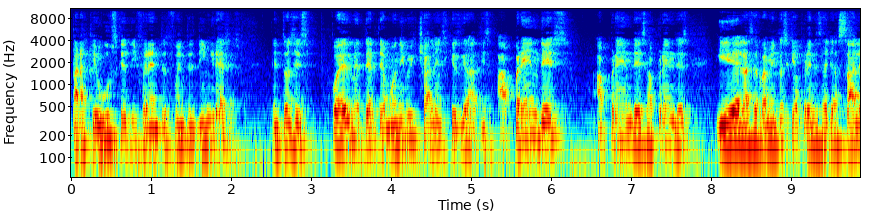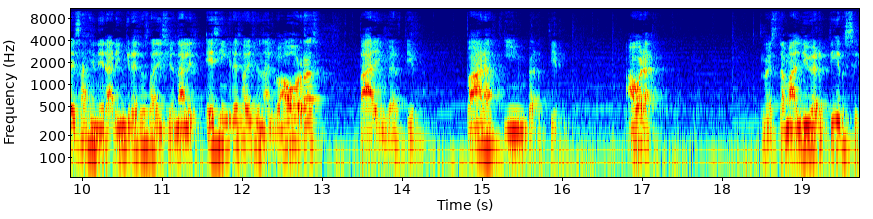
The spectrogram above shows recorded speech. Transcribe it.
para que busques diferentes fuentes de ingresos. Entonces, puedes meterte a Money Week Challenge, que es gratis, aprendes, aprendes, aprendes, y de las herramientas que aprendes allá sales a generar ingresos adicionales. Ese ingreso adicional lo ahorras para invertirlo. Para invertirlo. Ahora, no está mal divertirse,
